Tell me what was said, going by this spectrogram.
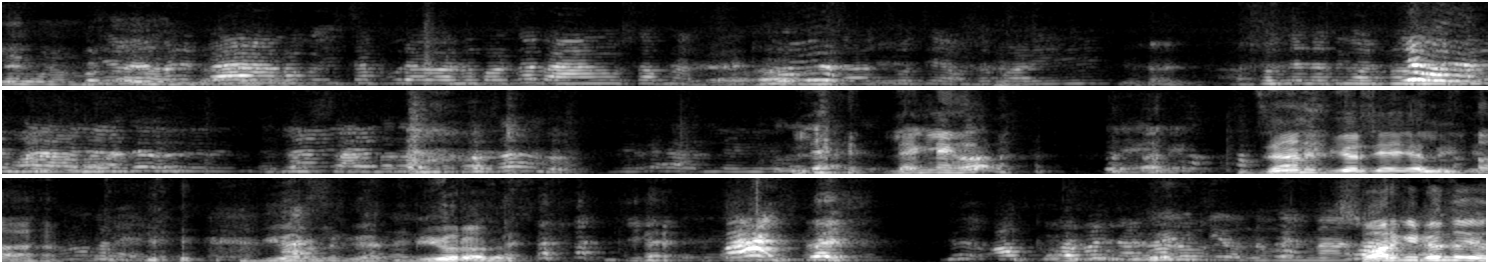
ल्याङ बनाउनु पर्छ है पनि अन्त। बाबाको इच्छा पुरा गर्नुपर्छ बाबाको सपना धेरै ठुलो हुन्छ सोचे हुन्छ बढी सोचे जति गर्नु पनि बाबालाई चाहिँ एकदम शान्त राख्नुपर्छ ल्या- ल्याङ ल्याङ हो जहाँ नि बियर चाहिँ आइहाल्ने बियर हजुर सर्किट हो नि त यो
